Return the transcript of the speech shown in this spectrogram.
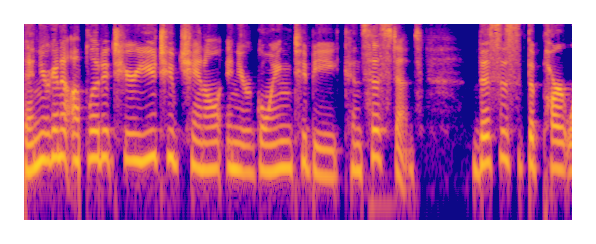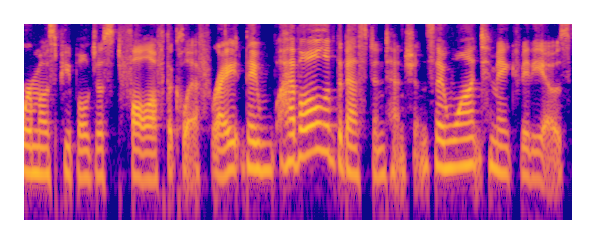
Then you're going to upload it to your YouTube channel and you're going to be consistent this is the part where most people just fall off the cliff, right? They have all of the best intentions. They want to make videos,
